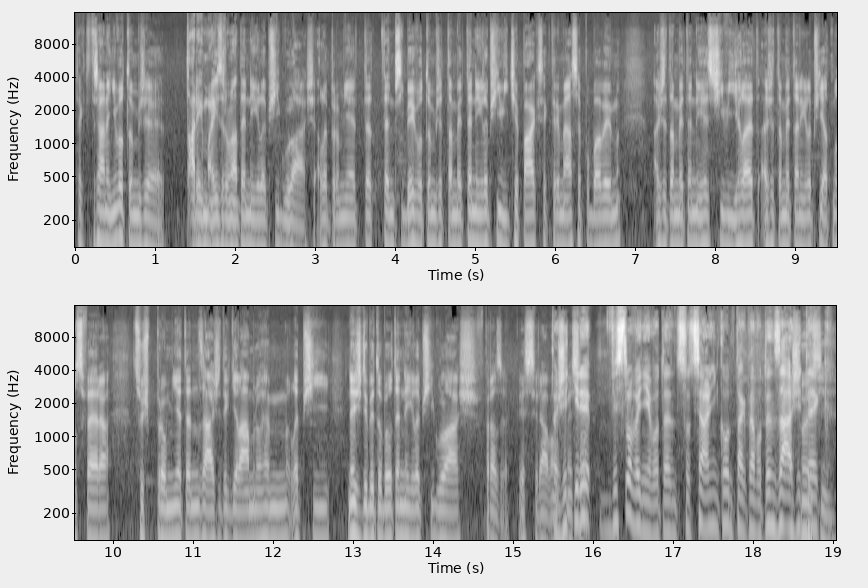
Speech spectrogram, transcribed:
tak to třeba není o tom, že tady mají zrovna ten nejlepší guláš, ale pro mě t- ten příběh o tom, že tam je ten nejlepší výčepák, se kterým já se pobavím a že tam je ten nejhezčí výhled a že tam je ta nejlepší atmosféra, což pro mě ten zážitek dělá mnohem lepší, než kdyby to byl ten nejlepší guláš v Praze, jestli dávám Takže smysl. ti jde vysloveně o ten sociální kontakt a o ten zážitek, no, jasně,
